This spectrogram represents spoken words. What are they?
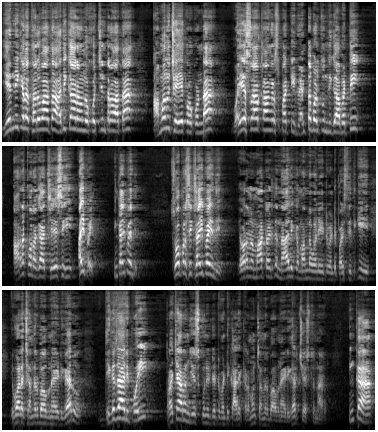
ఎన్నికల తరువాత అధికారంలోకి వచ్చిన తర్వాత అమలు చేయకోకుండా వైఎస్ఆర్ కాంగ్రెస్ పార్టీ వెంటబడుతుంది కాబట్టి అరకొరగా చేసి అయిపోయింది. ఇంకా అయిపోయింది. సూపర్ సిక్స్ అయిపోయింది. ఎవరన్నా మాట్లాడితే నాలిక మందం అనేటువంటి పరిస్థితికి ఇవాళ చంద్రబాబు నాయుడు గారు దిగజారిపోయి ప్రచారం చేసుకునేటటువంటి కార్యక్రమం చంద్రబాబు నాయుడు గారు చేస్తున్నారు. ఇంకా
